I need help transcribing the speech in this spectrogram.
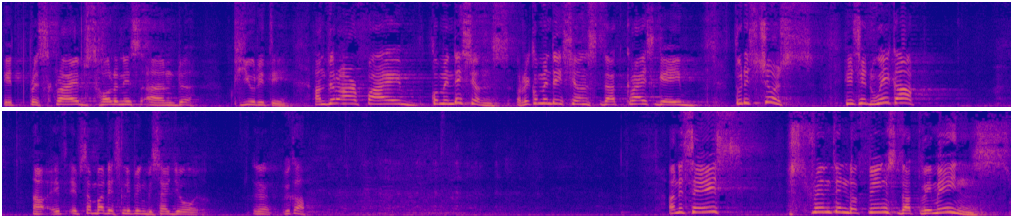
It prescribes holiness and purity. And there are five commendations, recommendations that Christ gave to this church. He said, Wake up, now, if, if somebody is sleeping beside you, uh, wake up. And it says, strengthen the things that remains.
